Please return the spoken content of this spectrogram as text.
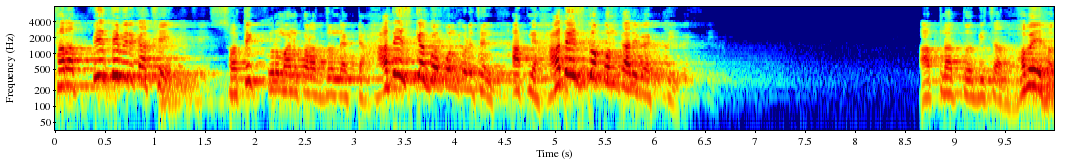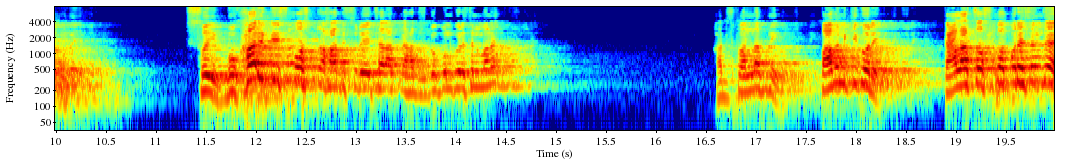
সারা পৃথিবীর কাছে সঠিক প্রমাণ করার জন্য একটা হাদিসকে গোপন করেছেন। আপনি হাদিস গোপনকারী ব্যক্তি। আপনার তো বিচার হবেই হবে। সই বোখারিতে স্পষ্ট হাদিস রয়েছে আর আপনি হাদিস গোপন করেছেন মানে? হাদিস পান না আপনি? পাবেন কি করে? কালা চশমা পরেছেন যে?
